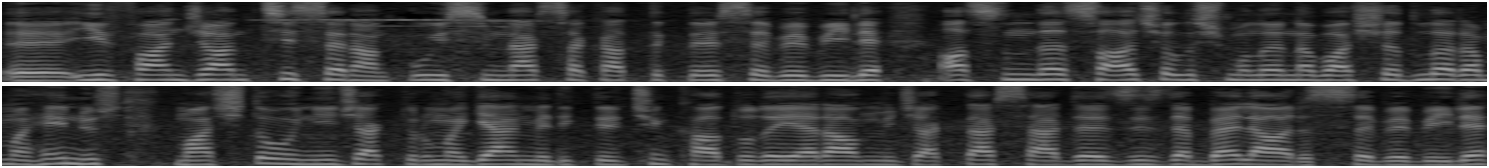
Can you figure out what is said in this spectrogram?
e, İrfan Can, Tisserand bu isimler sakatlıkları sebebiyle aslında sağ çalışmalarına başladılar ama henüz maçta oynayacak duruma gelmedikleri için kadroda yer almayacaklar. Serdar Aziz de bel ağrısı sebebiyle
